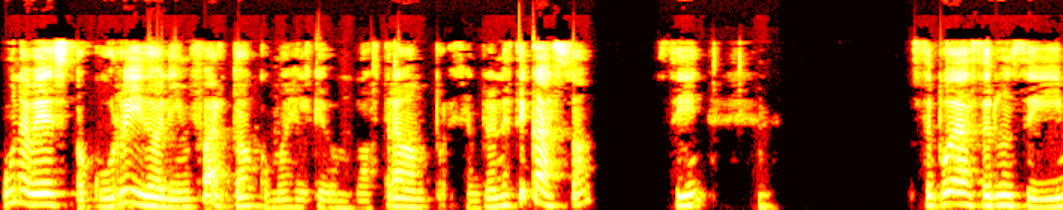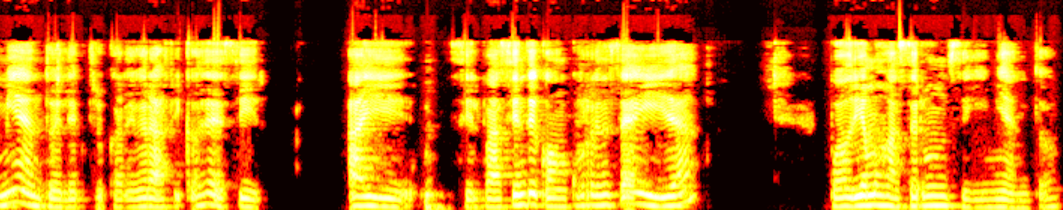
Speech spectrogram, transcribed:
Una vez ocurrido el infarto, como es el que mostraban, por ejemplo, en este caso, ¿sí? se puede hacer un seguimiento electrocardiográfico, es decir, si el paciente concurre enseguida, podríamos hacer un seguimiento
